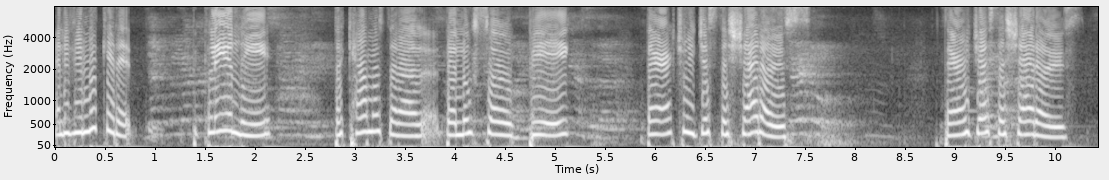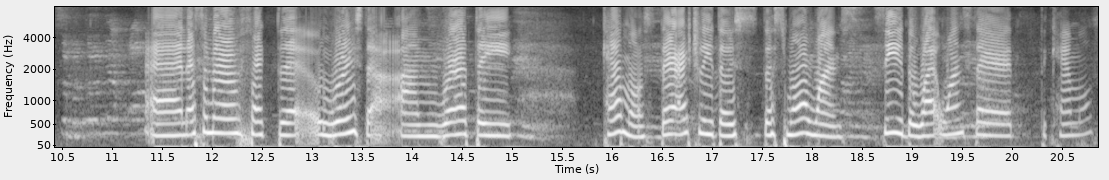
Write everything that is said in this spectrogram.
And if you look at it clearly, the camels that are that look so big, they're actually just the shadows. They're just the shadows. And as a matter of fact, the the um where are the camels? They're actually those the small ones. See the white ones? They're the camels.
